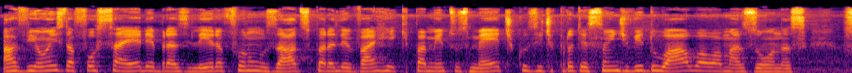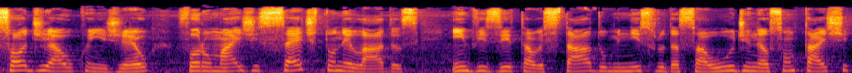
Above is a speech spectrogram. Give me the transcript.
Aviões da Força Aérea Brasileira foram usados para levar equipamentos médicos e de proteção individual ao Amazonas. Só de álcool em gel foram mais de 7 toneladas. Em visita ao estado, o ministro da Saúde, Nelson Teich,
